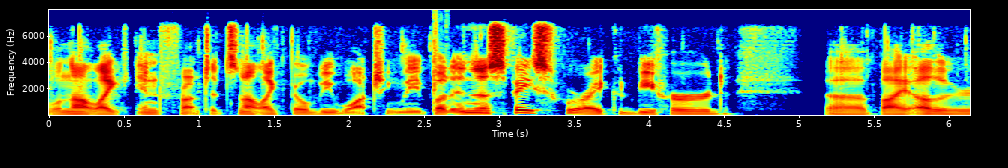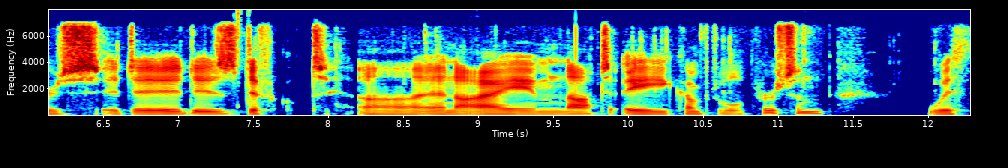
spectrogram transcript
Well, not like in front, it's not like they'll be watching me, but in a space where I could be heard uh, by others, it, it is difficult. Uh, and I am not a comfortable person with,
